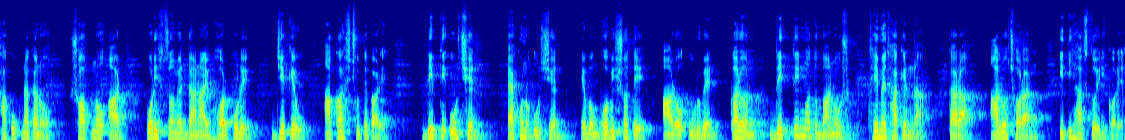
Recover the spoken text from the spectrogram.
থাকুক না কেন, স্বপ্ন আর পরিশ্রমের ডানায় ভর করে যে কেউ আকাশ ছুতে পারে। দীপ্তি উড়ছেন এখনও উড়ছেন এবং ভবিষ্যতে আরও উড়বেন, কারণ দীপ্তির মতো মানুষ থেমে থাকেন না, তারা আলো ছড়ান, ইতিহাস তৈরি করেন।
